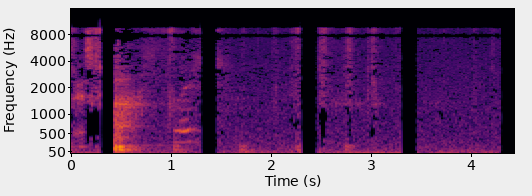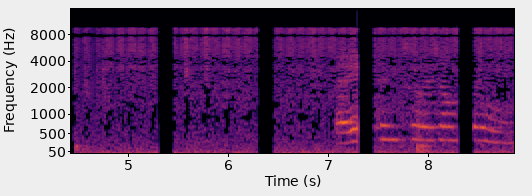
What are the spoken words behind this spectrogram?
Parece que está. Pois. Aí tem que fazer um bocadinho.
